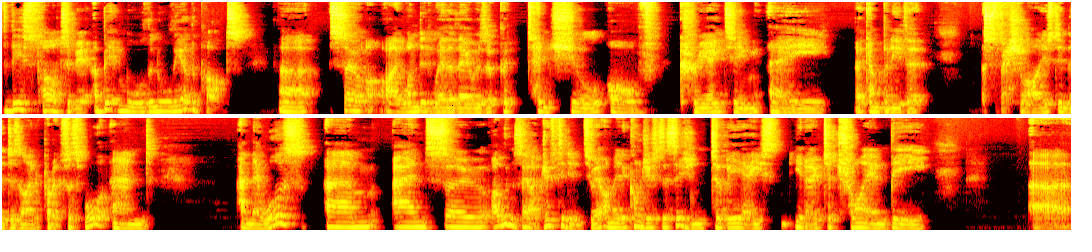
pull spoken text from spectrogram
this part of it a bit more than all the other parts. Uh, so I wondered whether there was a potential of creating a, a company that specialized in the design of products for sport and and there was um, and so i wouldn't say i drifted into it i made a conscious decision to be a you know to try and be uh,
